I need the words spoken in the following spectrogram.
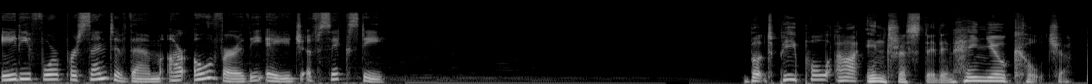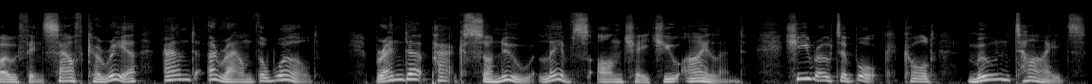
84% of them are over the age of 60. But people are interested in Haenyeo culture, both in South Korea and around the world. Brenda Paik Sunoo lives on Jeju Island. She wrote a book called Moon Tides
